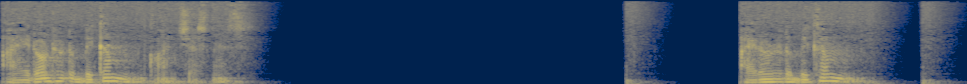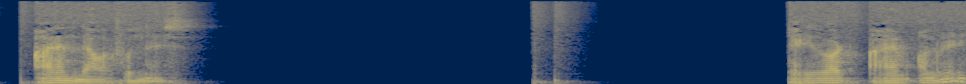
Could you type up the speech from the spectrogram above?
I don't have to become consciousness. I don't have to become ananda or fullness. That is what I am already.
